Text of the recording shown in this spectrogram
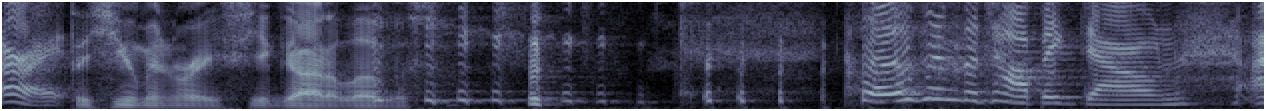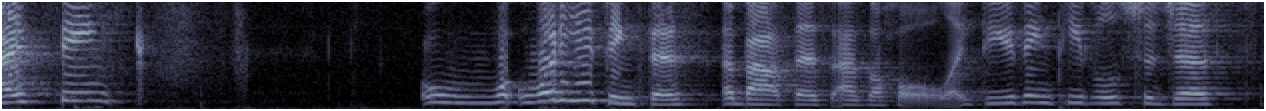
All right. The human race, you gotta love us. Closing the topic down, I think. wh- What do you think this about this as a whole? Like, do you think people should just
